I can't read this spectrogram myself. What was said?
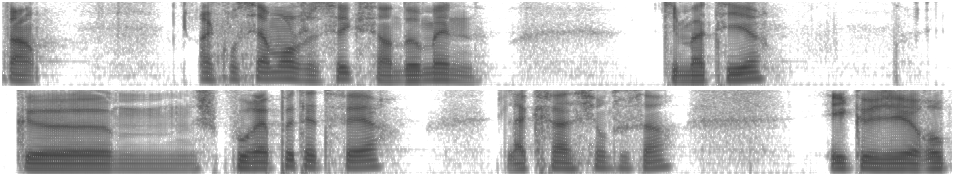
Enfin, inconsciemment, je sais que c'est un domaine qui m'attire, que hum, je pourrais peut-être faire, la création, tout ça, et que j'ai. rep-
